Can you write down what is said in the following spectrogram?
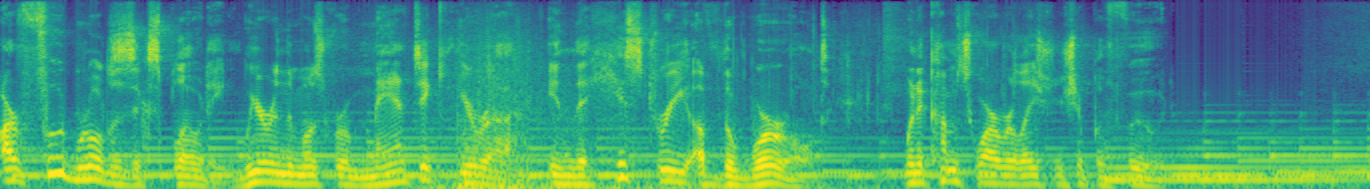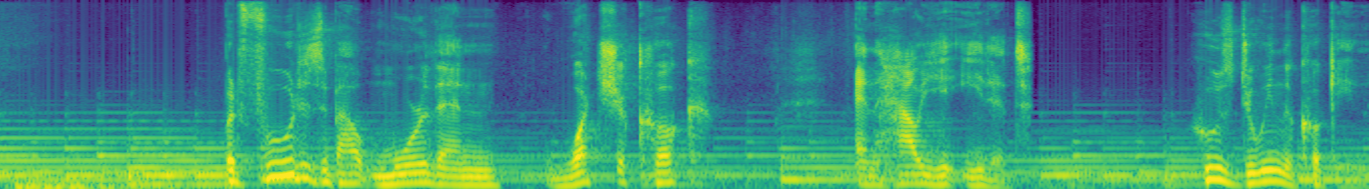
Our food world is exploding. We're in the most romantic era in the history of the world when it comes to our relationship with food. But food is about more than what you cook and how you eat it. Who's doing the cooking?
